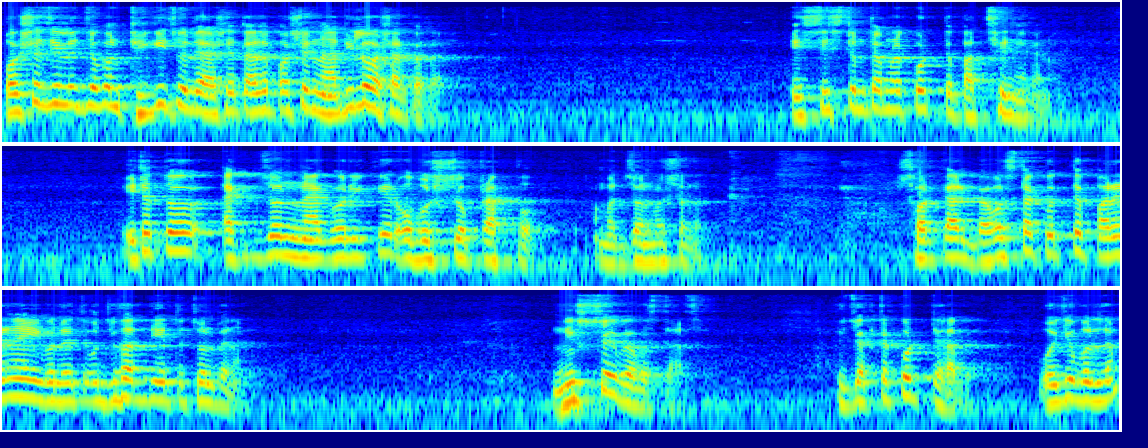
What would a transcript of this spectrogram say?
পয়সা দিলে যখন ঠিকই চলে আসে, তাহলে পয়সা না দিলেও আসার কথা। এই সিস্টেমটা আমরা করতে পারছি না কেন? এটা তো একজন নাগরিকের অবশ্য প্রাপ্য আমার জন্মসনদ। সরকার ব্যবস্থা করতে পারে নাই বলে অজুহাত দিয়ে তো চলবে না। নিশ্চয়ই ব্যবস্থা আছে। কিছু একটা করতে হবে। ওই যে বললাম,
